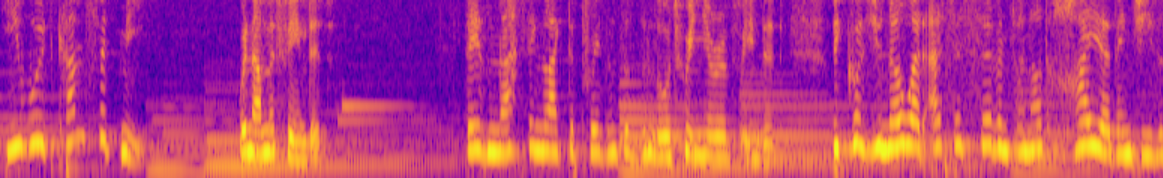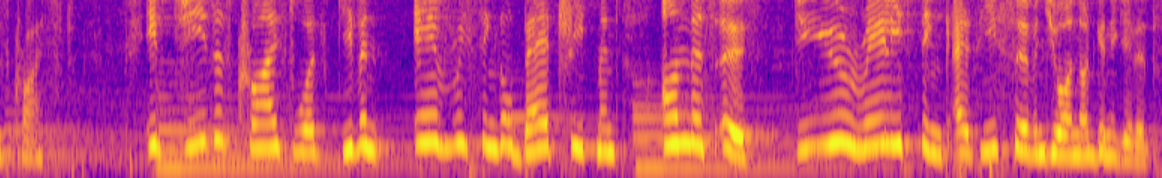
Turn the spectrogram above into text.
He would comfort me when I'm offended. There's nothing like the presence of the Lord when you're offended. Because you know what? Us as servants are not higher than Jesus Christ. If Jesus Christ was given every single bad treatment on this earth, do you really think, as his servant, you are not going to get it?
